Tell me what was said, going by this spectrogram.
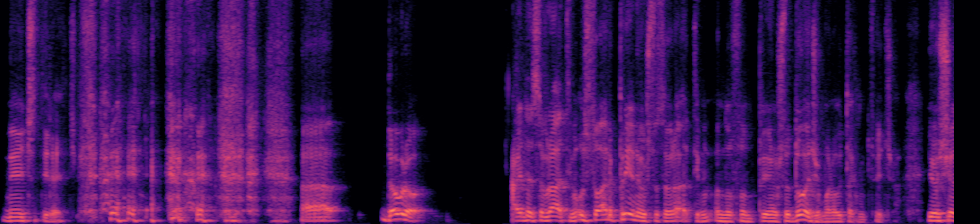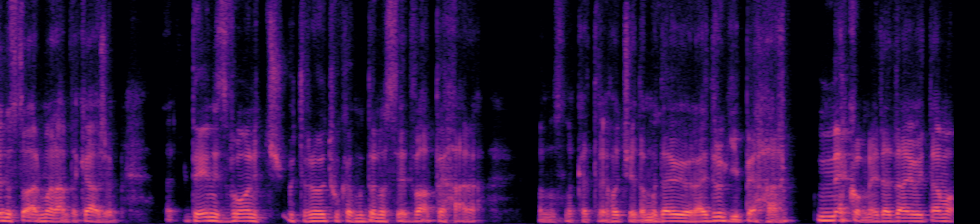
neću ti reći. dobro, Ajde da se vratimo, u stvari prije nego što se vratim, odnosno prije nego što dođemo na utakmicu još jednu stvar moram da kažem. Denis Zvonić u trenutku kad mu donose dva pehara, odnosno kad hoće da mu daju onaj drugi pehar, nekome da daju i tamo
